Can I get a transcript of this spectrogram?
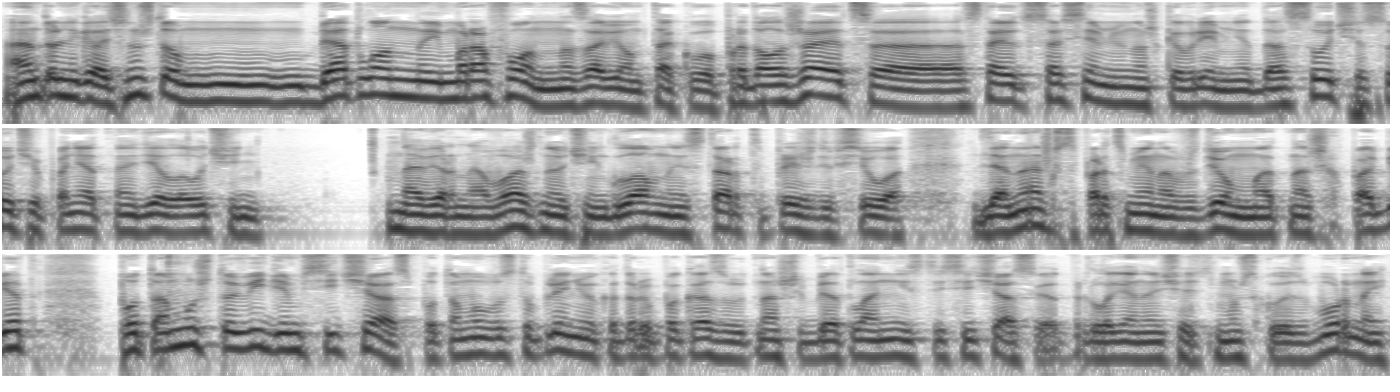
Анатолий Николаевич, ну что, биатлонный марафон, назовем так его, продолжается. Остается совсем немножко времени до Сочи. Сочи, понятное дело, очень наверное, важные, очень главные старты, прежде всего, для наших спортсменов. Ждем мы от наших побед. Потому что видим сейчас, по тому выступлению, которое показывают наши биатлонисты сейчас, я предлагаю начать с мужской сборной.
